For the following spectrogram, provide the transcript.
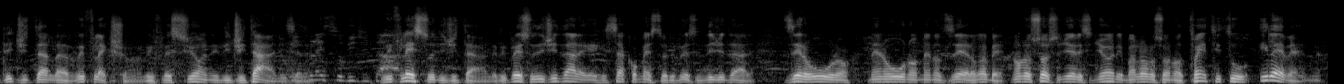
Digital Reflection, riflessioni digitali. Riflesso digitale. Riflesso digitale, riflesso digitale che chissà com'è sto riflesso digitale 01, meno 1, meno 0, vabbè, non lo so signore e signori, ma loro sono 2211.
